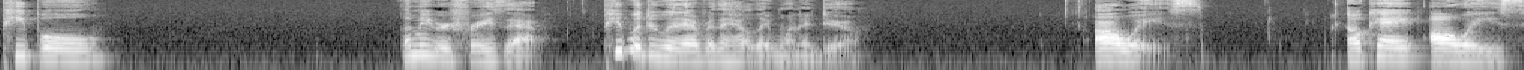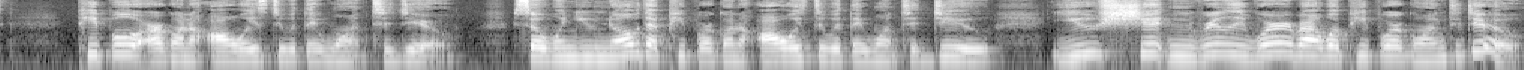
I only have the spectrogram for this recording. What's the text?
people, let me rephrase that people do whatever the hell they want to do. Always. Okay? Always. People are going to always do what they want to do. So when you know that people are going to always do what they want to do, you shouldn't really worry about what people are going to do.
